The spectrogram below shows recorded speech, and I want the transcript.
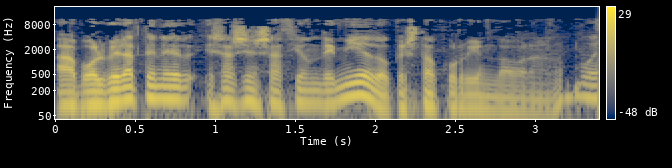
a volver a tener esa sensación de miedo que está ocurriendo ahora. ¿no?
